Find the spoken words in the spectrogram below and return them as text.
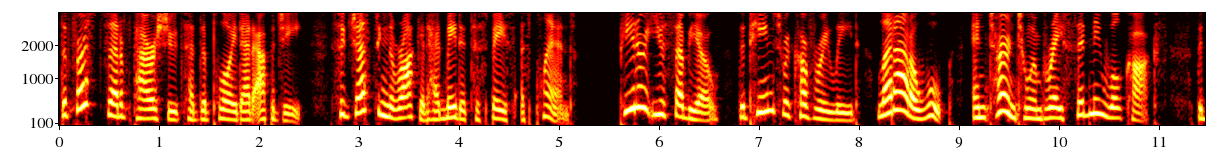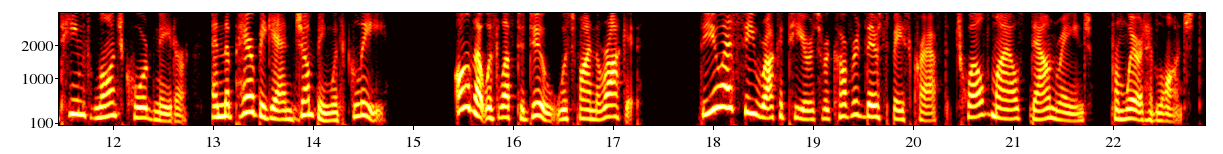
The first set of parachutes had deployed at apogee, suggesting the rocket had made it to space as planned. Peter Eusebio, the team's recovery lead, let out a whoop and turned to embrace Sidney Wilcox, the team's launch coordinator, and the pair began jumping with glee. All that was left to do was find the rocket. The USC Rocketeers recovered their spacecraft 12 miles downrange from where it had launched.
